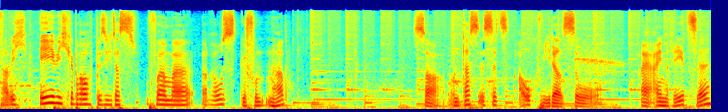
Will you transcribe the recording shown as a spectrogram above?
Da habe ich ewig gebraucht, bis ich das vorher mal rausgefunden habe. So, und das ist jetzt auch wieder so äh, ein Rätsel.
